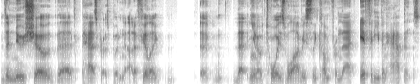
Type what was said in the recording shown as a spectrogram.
the new show that Hasbro's putting out. I feel like uh, that you know toys will obviously come from that if it even happens.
